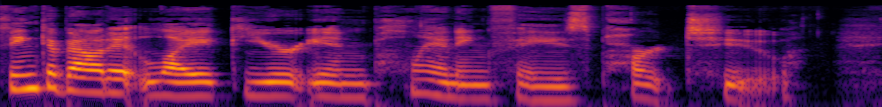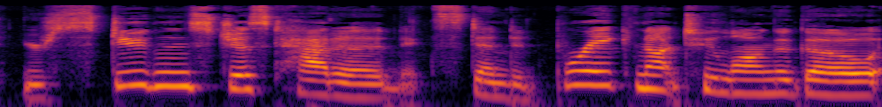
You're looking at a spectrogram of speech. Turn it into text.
Think about it like you're in planning phase part two. Your students just had an extended break not too long ago,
